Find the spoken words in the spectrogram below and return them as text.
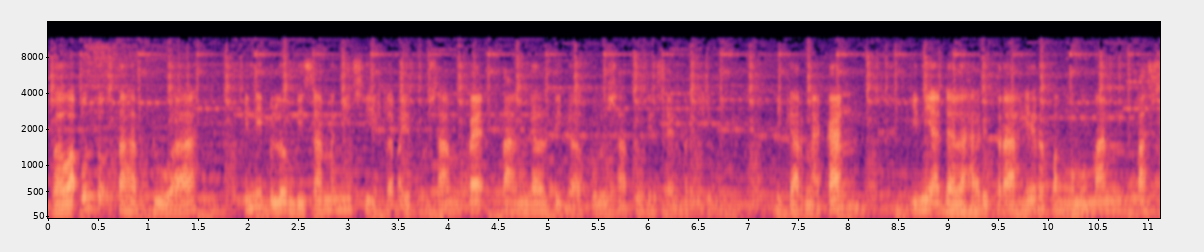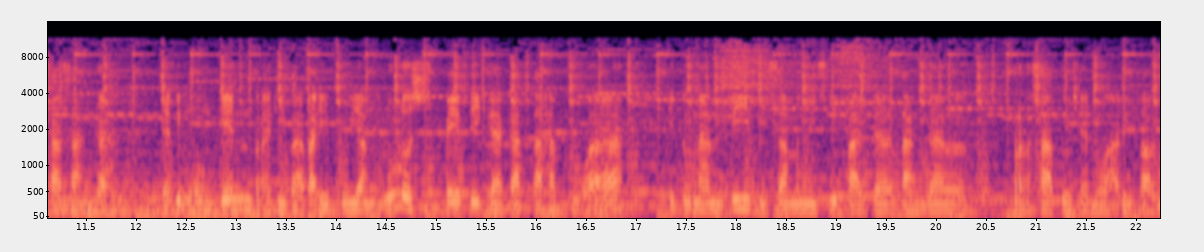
bahwa untuk tahap 2 ini belum bisa mengisi Bapak Ibu sampai tanggal 31 Desember ini. Dikarenakan ini adalah hari terakhir pengumuman pasca sanggah jadi mungkin bagi Bapak Ibu yang lulus P3K tahap 2 itu nanti bisa mengisi pada tanggal per 1 Januari tahun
